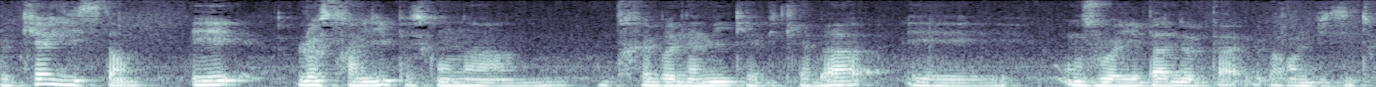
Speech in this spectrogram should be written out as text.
le Kyrgyzstan et l'Australie, parce qu'on a un, très bon ami qui habite là-bas et on se voyait pas ne pas rendre visite.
